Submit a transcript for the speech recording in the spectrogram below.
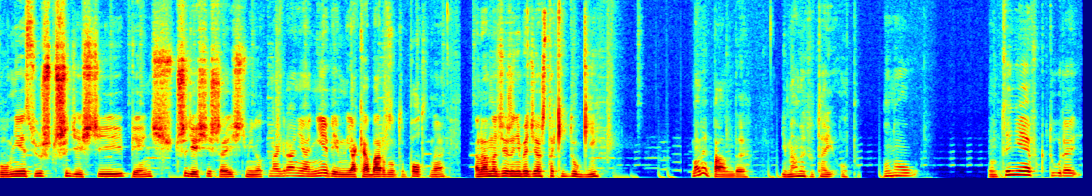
U mnie jest już 35, 36 minut nagrania. Nie wiem jaka bardzo to potnę, ale mam nadzieję, że nie będzie aż taki długi. Mamy pandę i mamy tutaj opuszczoną świątynię, w której...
